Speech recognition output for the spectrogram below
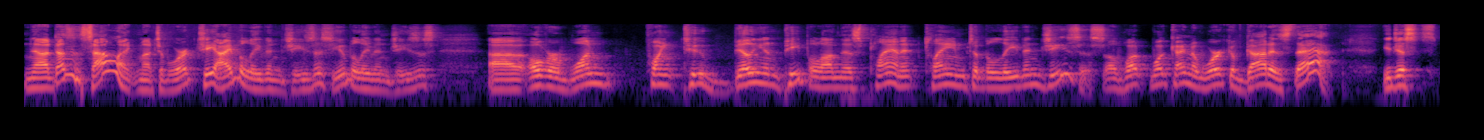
Now, it doesn't sound like much of work. Gee, I believe in Jesus. You believe in Jesus. Uh, over one 0.2 billion people on this planet claim to believe in Jesus. So what what kind of work of God is that? You just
